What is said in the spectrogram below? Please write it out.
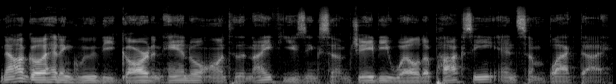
Now I'll go ahead and glue the guard and handle onto the knife using some JB Weld epoxy and some black dye.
